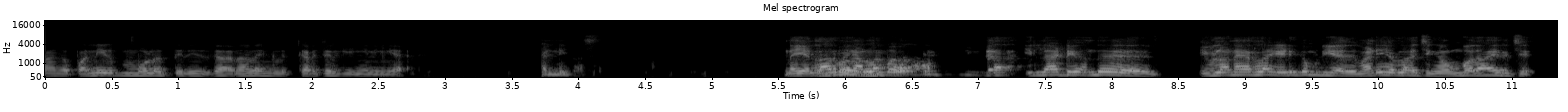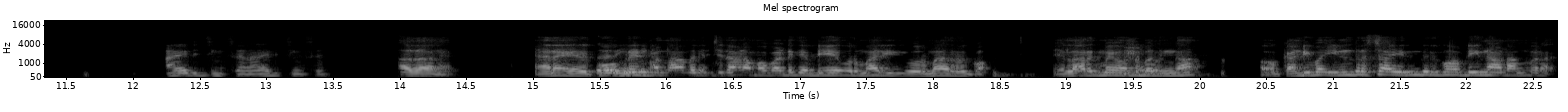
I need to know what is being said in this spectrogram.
நாங்க பண்ணியிருப்போம் போல தெரியுது சார். அதனால எங்களுக்கு கிடைச்சிருக்கீங்க நீங்க. கண்டிப்பா சார். நான் எல்லாருமே நல்லா இல்லாட்டி வந்து இவ்வளவு நேரம்லாம் எடுக்க முடியாது. மணி எவ்வளவு ஆச்சுங்க? ஒன்பது ஆயிருச்சு. ஆயிடுச்சுங்க சார் ஆயிடுச்சுங்க சார். அதாங்க. ஏன்னா கோஆபரேட் பண்ணாம இருந்துச்சுன்னா நம்ம பாட்டுக்கு அப்படியே ஒரு மாதிரி ஒரு மாதிரி இருக்கும். எல்லாருக்குமே வந்து பாத்தீங்கன்னா கண்டிப்பா இன்ட்ரெஸ்டா இருந்திருக்கும் அப்படின்னு நான் நம்புறேன்.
